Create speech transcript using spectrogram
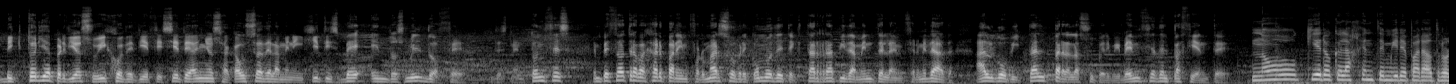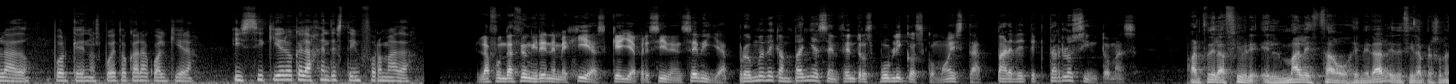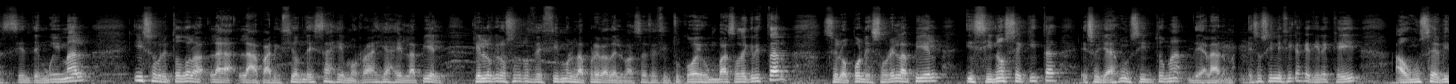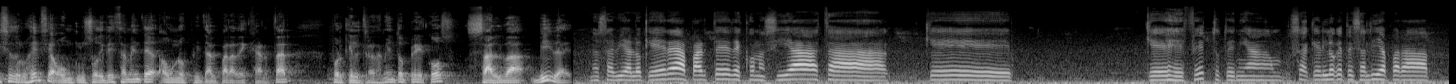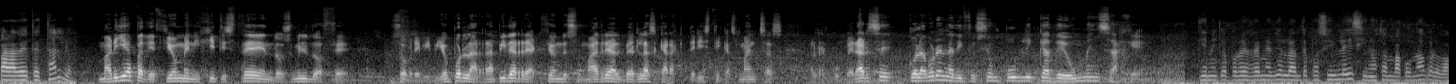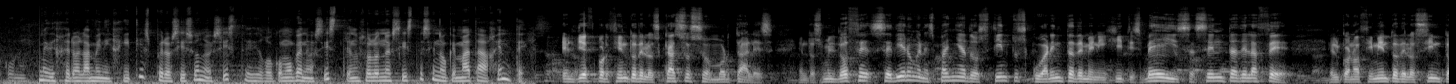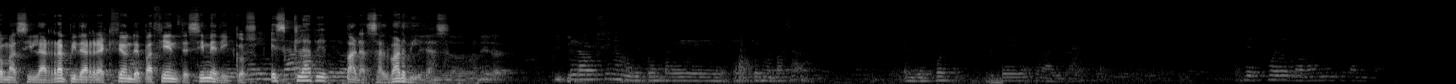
Victoria perdió a su hijo de 17 años a causa de la meningitis B en 2012. Desde entonces empezó a trabajar para informar sobre cómo detectar rápidamente la enfermedad, algo vital para la supervivencia del paciente. No quiero que la gente mire para otro lado, porque nos puede tocar a cualquiera. Y sí quiero que la gente esté informada. La Fundación Irene Mejías, que ella preside en Sevilla, promueve campañas en centros públicos como esta para detectar los síntomas. Aparte de la fiebre, el mal estado general, es decir, la persona se siente muy mal y sobre todo la, aparición de esas hemorragias en la piel, que es lo que nosotros decimos la prueba del vaso. Es decir, tú coges un vaso de cristal, se lo pones sobre la piel y si no se quita, eso ya es un síntoma de alarma. Eso significa que tienes que ir a un servicio de urgencia o incluso directamente a un hospital para descartar porque el tratamiento precoz salva vidas. No sabía lo que era, aparte desconocía hasta qué qué efecto tenía, o sea, qué es lo que te salía para, para detectarlo. María padeció meningitis C en 2012. Sobrevivió por la rápida reacción de su madre al ver las características manchas. Al recuperarse, colabora en la difusión pública de un mensaje tienen que poner remedio lo antes posible y si no están vacunados que lo vacunen. Me dijeron la meningitis, pero si eso no existe, digo, ¿cómo que no existe? No solo no existe, sino que mata a gente. El 10% de los casos son mortales. En 2012 se dieron en España 240 de meningitis B y 60 de la C. El conocimiento de los síntomas y la rápida reacción de pacientes y médicos es clave para salvar vidas. La UCI no me di cuenta de el que me pasaba, el después, eh, de por después moralmente también.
